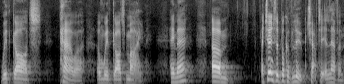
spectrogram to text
with God's power and with God's might. Amen? Um, I turn to the book of Luke, chapter 11.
